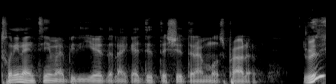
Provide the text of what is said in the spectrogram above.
2019 might be the year that like I did the shit that I'm most proud of. Really?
